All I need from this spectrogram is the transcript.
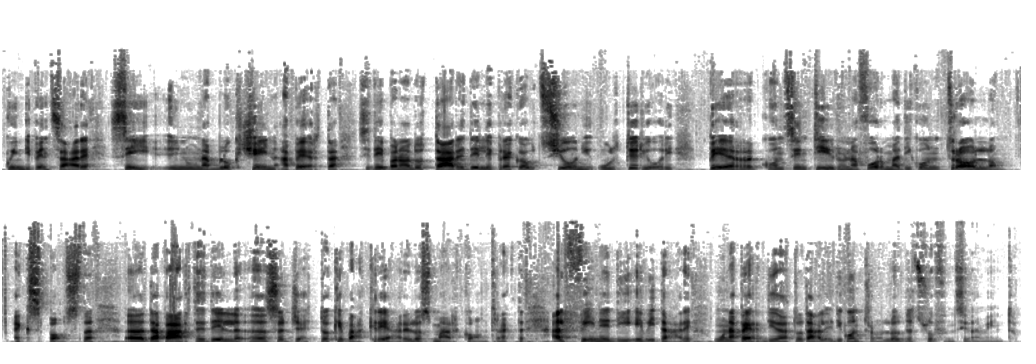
quindi pensare se in una blockchain aperta si debbano adottare delle precauzioni ulteriori per consentire una forma di controllo ex post eh, da parte del eh, soggetto che va a creare lo smart contract al fine di evitare una perdita totale di controllo del suo funzionamento.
